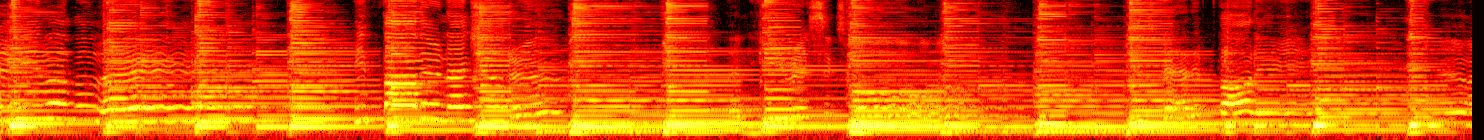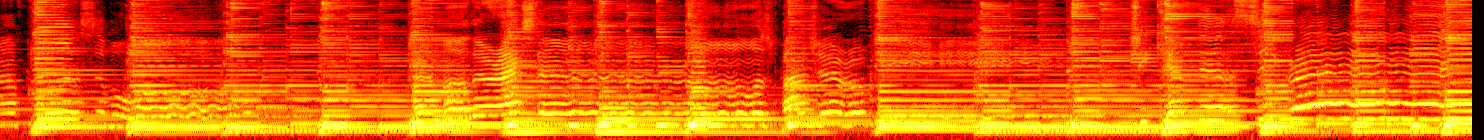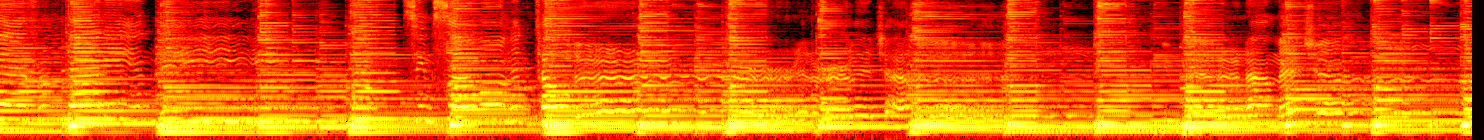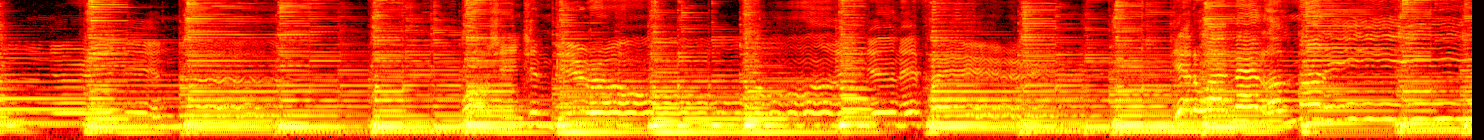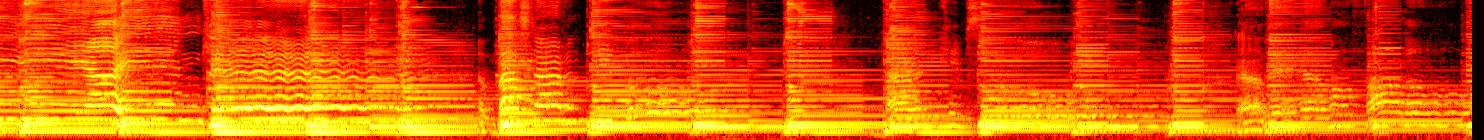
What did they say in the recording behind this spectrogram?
He loved the land. He fathered nine children, and he raised six more. In Civil War. Her mother Axton Washington Bureau Indian white man loves money. Didn't care about starving people. Dying came slow. Now they have all followed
